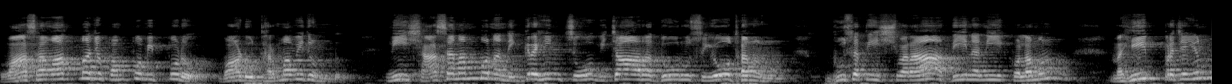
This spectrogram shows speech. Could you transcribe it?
వాసవాత్మజు పంపుమిప్పుడు వాడు ధర్మవిధుండు నీ శాసనంబున నిగ్రహించు విచార దూరు సుయోధను భూసతీశ్వర దీన నీ కులమున్. మహీప్రజయున్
